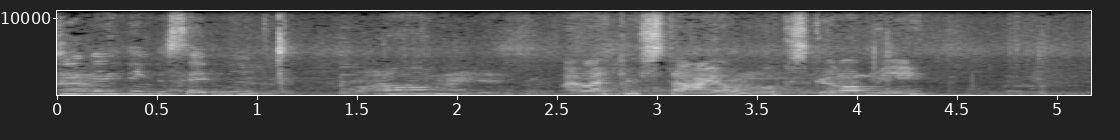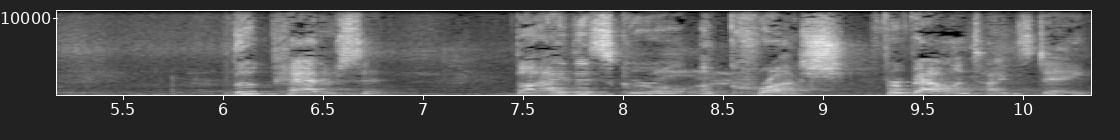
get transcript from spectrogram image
Do you have anything to say to Luke? um, I like your style. Looks good on me. Luke Patterson, buy this girl a crush for Valentine's Day.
